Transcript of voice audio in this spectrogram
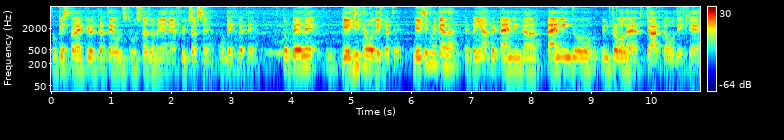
तो किस तरह एक्टिवेट करते हैं और उसको उसका जो नया नया फ्यूचर्स है वो देख लेते हैं। तो पहले बेजिक था वो देख लेते हैं। बेजिक में क्या था? तो यहाँ पे टाइमिंग का टाइमिंग जो इंटरवल है चार्ट का वो देखिए।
